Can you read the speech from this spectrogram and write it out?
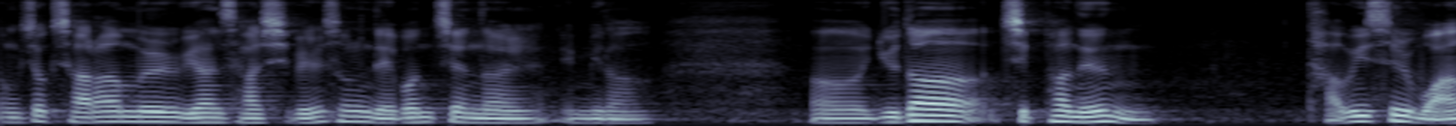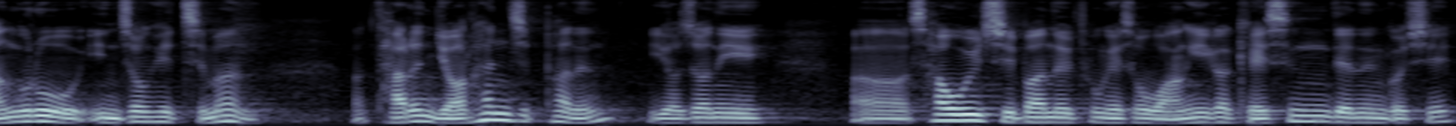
영적 자람을 위한 40일 34번째 날입니다. 어, 유다 지파는 다윗을 왕으로 인정했지만 다른 열한 지파는 여전히 어, 사울 집안을 통해서 왕위가 계승되는 것이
